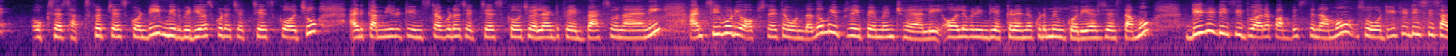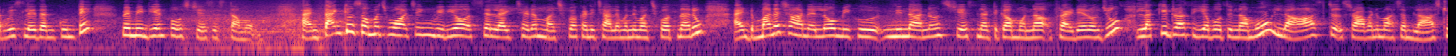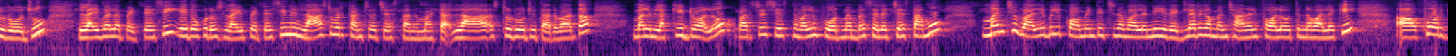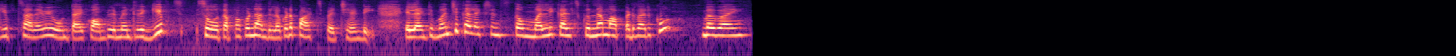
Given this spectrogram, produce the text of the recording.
ఒకసారి సబ్స్క్రైబ్ చేసుకోండి. మీరు వీడియోస్ కూడా చెక్ చేసుకోవచ్చు. అండ్ కమ్యూనిటీ ఇన్స్టా కూడా చెక్ చేసుకోవచ్చు. ఎలాంటి ఫీడ్బ్యాక్స్ ఉన్నాయని. అండ్ సిఓడి ఆప్షన్ అయితే ఉండదు. మీ ప్రీపేమెంట్ చేయాలి. ఆల్ ఓవర్ ఇండియా ఎక్కడైనా కూడా మేము కొరియర్ చేస్తాము. డిటిడిసి ద్వారా పంపిస్తున్నాము. సో డిటిడిసి సర్వీస్ లేదనుకుంటే మేము ఇండియన్ పోస్ట్ చేసేస్తాము. And thank you so much watching video అస్సలు లైక్ చేయడం మర్చిపోకండి. చాలామంది మర్చిపోతున్నారు. అండ్ మన ఛానల్లో మీకు నిన్న అనౌన్స్ చేసినట్టుగా మొన్న ఫ్రైడే రోజు లక్కీ డ్రా తీయబోతున్నాము. లాస్ట్ శ్రావణ మాసం లాస్ట్ రోజు. లైవ్ అలా పెట్టేసి ఏదో ఒక రోజు లైవ్ పెట్టేసి నేను లాస్ట్ వరకు కన్సిడర్ చేస్తాను అనమాట లాస్ట్ రోజు తర్వాత మనం లక్కీ డ్రాలో పర్చేస్ చేసిన వాళ్ళని ఫోర్ మెంబర్స్ సెలెక్ట్ చేస్తాము. మంచి వాల్యుబుల్ కామెంట్ ఇచ్చిన వాళ్ళని రెగ్యులర్గా మన ఛానల్ ఫాలో అవుతున్న వాళ్ళకి ఫోర్ గిఫ్ట్స్ అనేవి ఉంటాయి. Complementary gifts. సో తప్పకుండా అందులో కూడా పార్టిసిపేట్ చేయండి. ఇలాంటి మంచి కలెక్షన్స్తో మళ్ళీ కలుసుకుందాం అప్పటి వరకు. బాయ్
